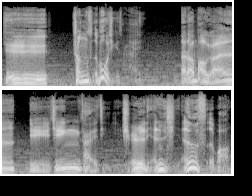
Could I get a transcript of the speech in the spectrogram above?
据生死簿记载，那冷宝元已经在几十年前死亡，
